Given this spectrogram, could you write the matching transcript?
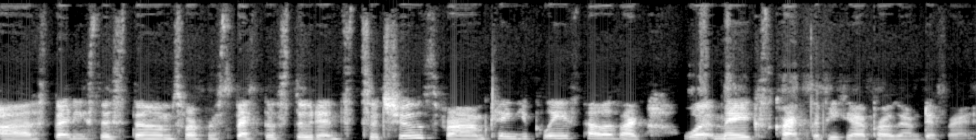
uh, study systems for prospective students to choose from, can you please tell us like what makes Crack the PCAT program different?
